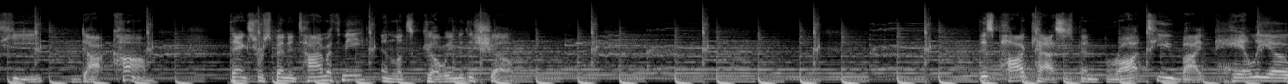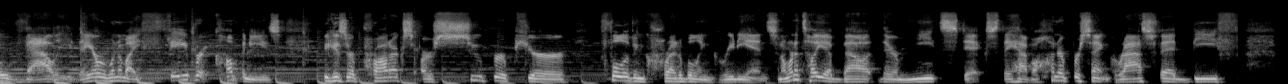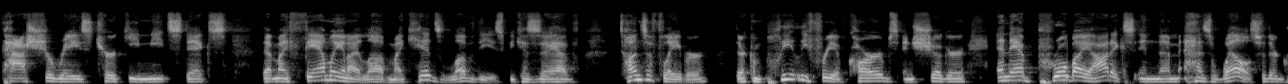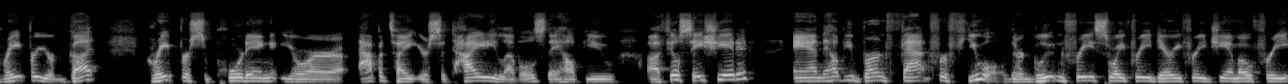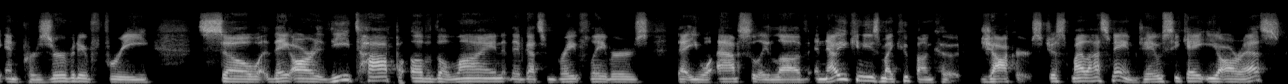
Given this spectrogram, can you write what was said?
T.com. Thanks for spending time with me, and let's go into the show. This podcast has been brought to you by Paleo Valley. They are one of my favorite companies because their products are super pure, full of incredible ingredients. And I want to tell you about their meat sticks. They have 100% grass fed beef, pasture raised turkey meat sticks that my family and I love. My kids love these because they have tons of flavor. They're completely free of carbs and sugar, and they have probiotics in them as well. So they're great for your gut, great for supporting your appetite, your satiety levels. They help you uh, feel satiated and they help you burn fat for fuel. They're gluten free, soy free, dairy free, GMO free, and preservative free. So they are the top of the line. They've got some great flavors that you will absolutely love. And now you can use my coupon code JOCKERS, just my last name, J O C K E R S,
